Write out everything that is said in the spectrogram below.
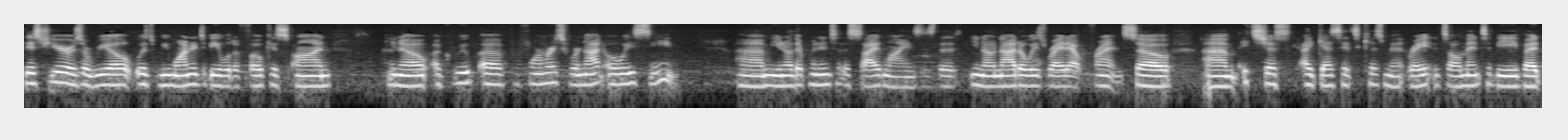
this year is a real was we wanted to be able to focus on, you know, a group of performers who are not always seen. Um, you know, they're put into the sidelines, is the you know not always right out front. So um, it's just, I guess, it's kismet, right? It's all meant to be, but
